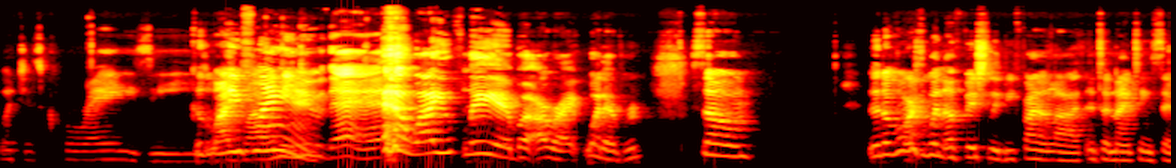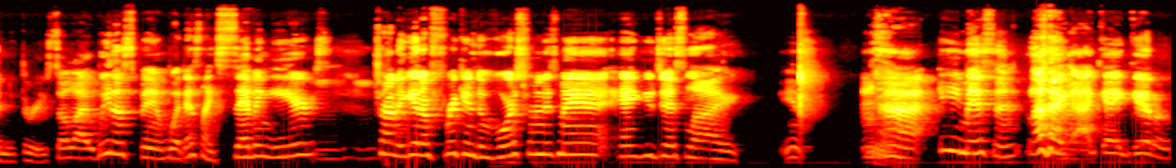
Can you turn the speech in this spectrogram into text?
Which is crazy. Cause why are you Why would he fleeing? do that? why you fleeing? But all right, whatever. So the divorce wouldn't officially be finalized until 1973. So like we done spent what? That's like seven years Mhm. trying to get a freaking divorce from this man, and you just like, you nah, he missing. Like I can't get him.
